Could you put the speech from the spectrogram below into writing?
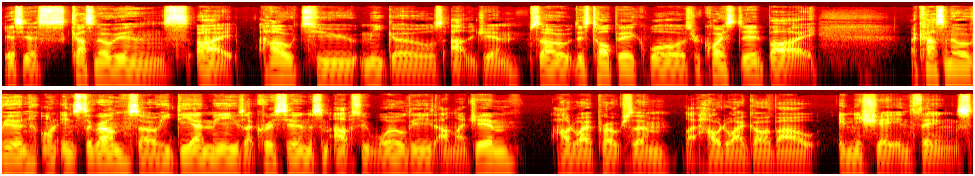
Yes, yes, Casanovians. Alright, how to meet girls at the gym. So, this topic was requested by a Casanovian on Instagram. So, he DM'd me, he was like, Christian, there's some absolute worldies at my gym. How do I approach them? Like, how do I go about initiating things?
